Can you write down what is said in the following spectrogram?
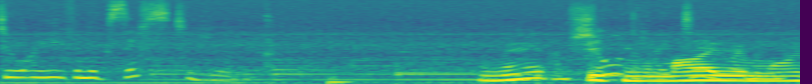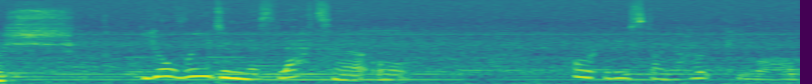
do I even exist to you? Ми піднімаємось. You're reading this letter, or, or at least I hope you are.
